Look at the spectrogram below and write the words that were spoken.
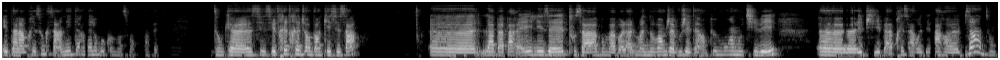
et t'as l'impression que c'est un éternel recommencement en fait. Donc c'est, c'est très très dur d'encaisser ça. là, bah pareil, les aides, tout ça. Bon bah voilà, le mois de novembre, j'avoue, j'étais un peu moins motivée. Et puis bah, après, ça redémarre bien. Donc,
